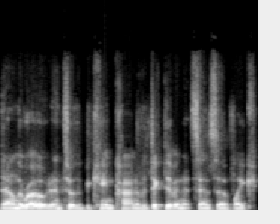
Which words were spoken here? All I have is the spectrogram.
down the road. And so it became kind of addictive in that sense of like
